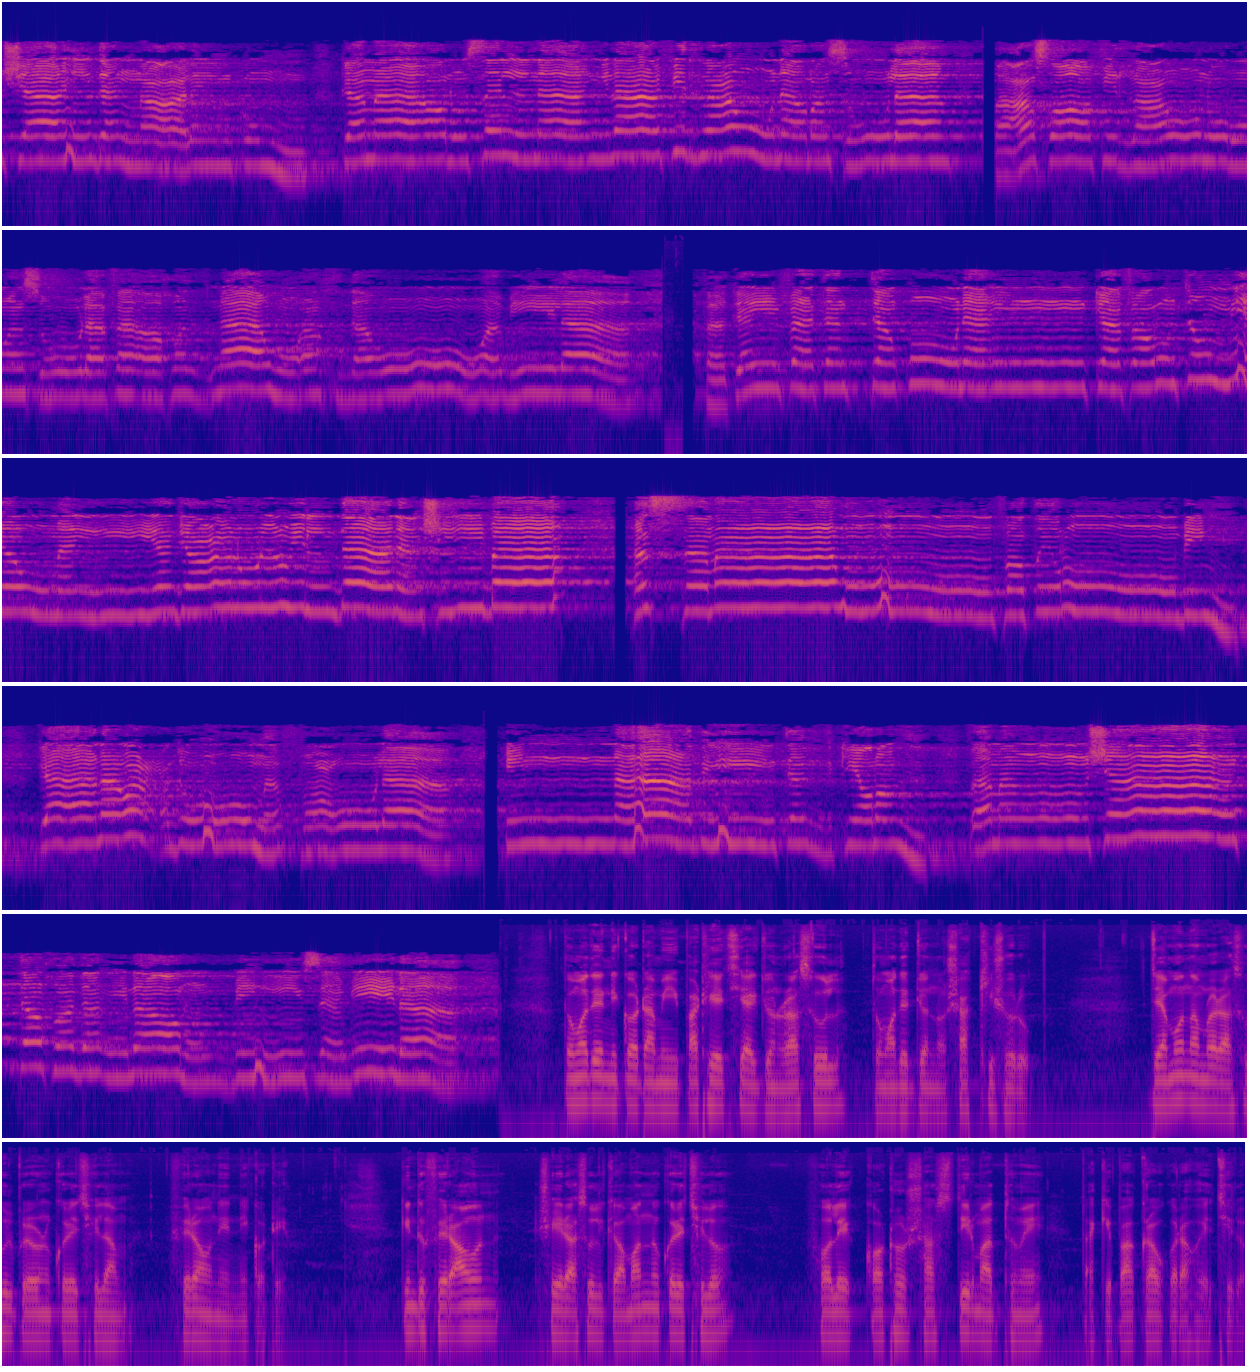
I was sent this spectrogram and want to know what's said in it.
شاهدا عليكم كما أرسلنا إلى فرعون رسولا فعصى فرعون الرسول فأخذناه أخذا وبيلا فكيف تتقون إن كفرتم يوما يجعل الولدان شيبا السماء منفطر به كان وعده مفعولا إن هذه تذكرة فمن شاء اتخذ إلى ربه سبيلا তোমাদের নিকট আমি পাঠিয়েছি একজন রাসূল তোমাদের জন্য সাক্ষী স্বরূপ যেমন আমরা রাসূল প্রেরণ করেছিলাম ফেরাউনের নিকটে কিন্তু ফেরাউন সেই রাসূলকে অমান্য করেছিল ফলে কঠোর শাস্তির মাধ্যমে তাকে পাকড়াও করা হয়েছিল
